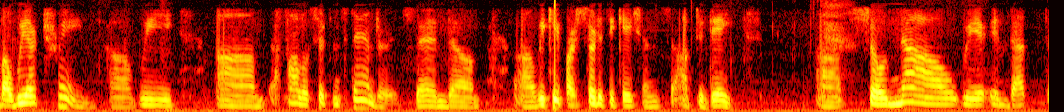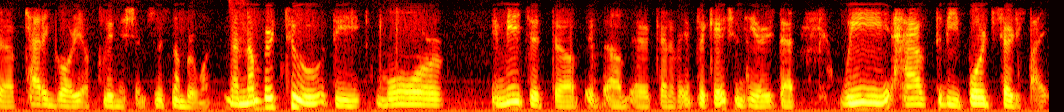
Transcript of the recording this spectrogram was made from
but we are trained. Uh, we um, follow certain standards, and um, uh, we keep our certifications up to date. Uh, so now we're in that uh, category of clinicians. That's number one. Now, number two, the more immediate uh, um, uh, kind of implication here is that we have to be board certified.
